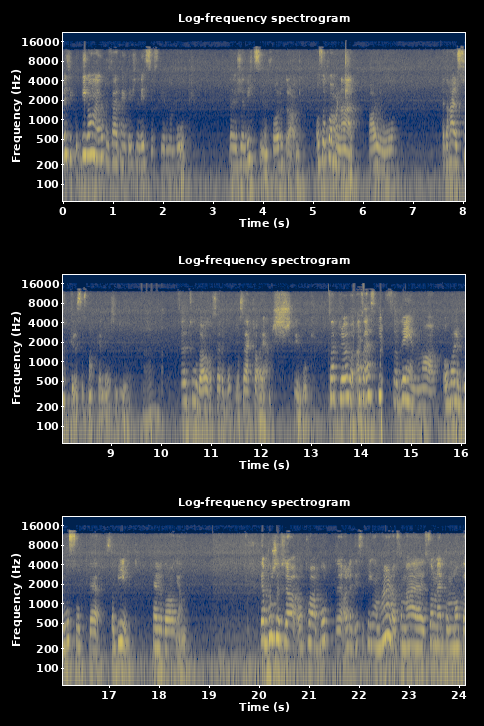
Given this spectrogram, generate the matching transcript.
jeg, De gangene jeg har gjort det, så har jeg tenkt det er ikke noe vits å skrive noen bok. Det er ikke noe vits i noe foredrag. Og så kommer den her Hallo. Det her er sukkeret som snakker, det er ikke du. Så er det to dager, så er det borte, og så er jeg klar igjen. Skriv bok. Så jeg prøver, altså jeg spiser ren mat og holder blodsukkeret stabilt hele dagen. Ja, Bortsett fra å ta bort eh, alle disse tingene her, da, som, er, som er på en måte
